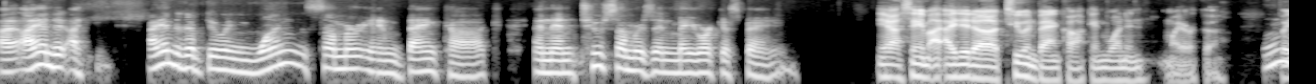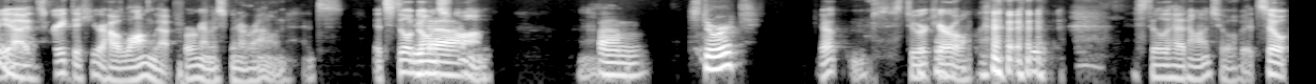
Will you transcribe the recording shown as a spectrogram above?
I, I ended I I ended up doing one summer in Bangkok and then two summers in Mallorca, Spain. Yeah, same. I, I did uh two in Bangkok and one in Mallorca. Mm. But yeah, mm. it's great to hear how long that program has been around. It's it's still going yeah. strong. Yeah. Um, Stuart, Yep, Stuart Carroll, still the head honcho of it. So,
